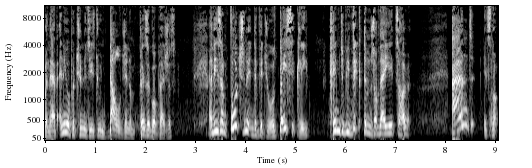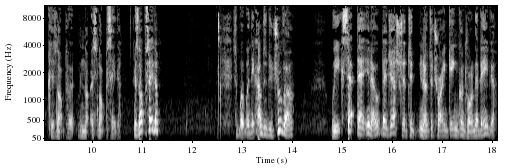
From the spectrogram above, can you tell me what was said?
when they have any opportunities to indulge in physical pleasures. And these unfortunate individuals basically claim to be victims of their Yitzhara. And it's not, it's not, it's not Peseda. It's not Peseda. So when they come to do tshuva, we accept their, you know, their gesture to, you know, to try and gain control of their behavior.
